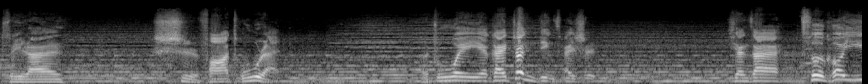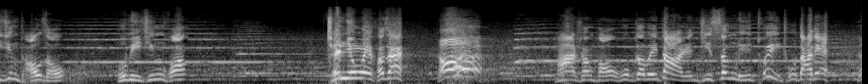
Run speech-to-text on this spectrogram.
虽然事发突然，可诸位也该镇定才是。现在刺客已经逃走。不必惊慌。千牛卫何在？在。马上保护各位大人及僧侣退出大殿。是。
